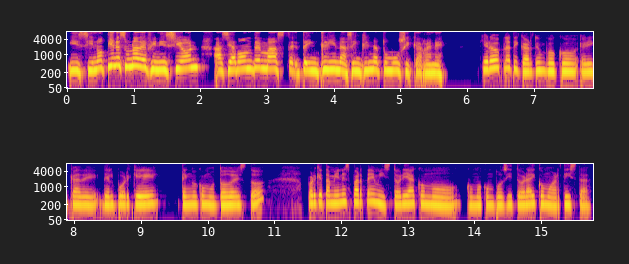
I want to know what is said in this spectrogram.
Y si no tienes una definición, ¿hacia dónde más te, te inclina, se inclina tu música, René? Quiero platicarte un poco, Erika, de, del por qué tengo como todo esto, porque también es parte de mi historia como, como compositora y como artista.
